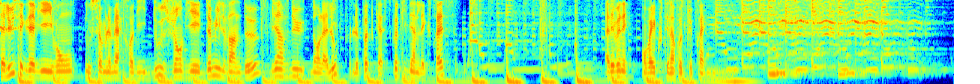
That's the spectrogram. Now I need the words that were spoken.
Salut, c'est Xavier Yvon. Nous sommes le mercredi 12 janvier 2022. Bienvenue dans La Loupe, le podcast quotidien de l'Express. Allez, venez, on va écouter l'info de plus près.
